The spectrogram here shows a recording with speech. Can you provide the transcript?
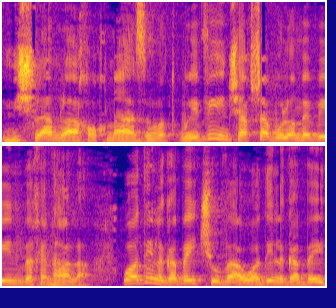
נשלם לו החוכמה הזאת, הוא הבין שעכשיו הוא לא מבין וכן הלאה. הוא הדין לגבי תשובה, הוא הדין לגבי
